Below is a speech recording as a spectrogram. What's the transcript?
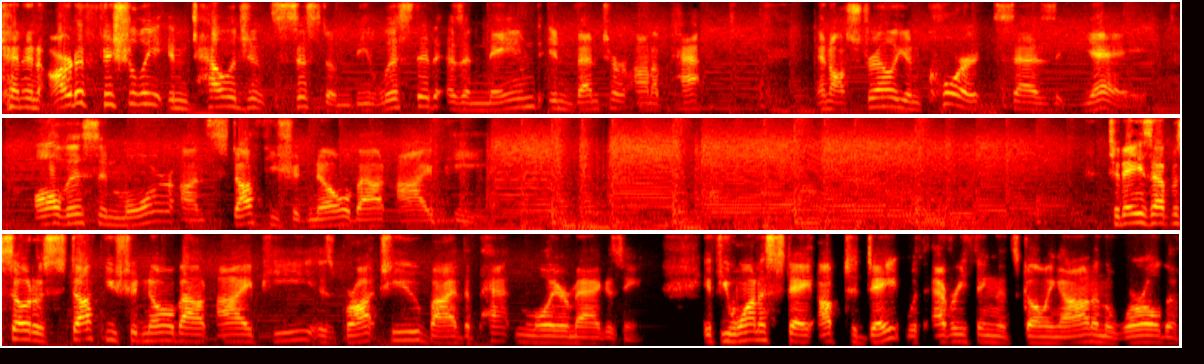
Can an artificially intelligent system be listed as a named inventor on a patent? An Australian court says yay. All this and more on stuff you should know about IP. Today's episode of Stuff You Should Know About IP is brought to you by the Patent Lawyer Magazine. If you want to stay up to date with everything that's going on in the world of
